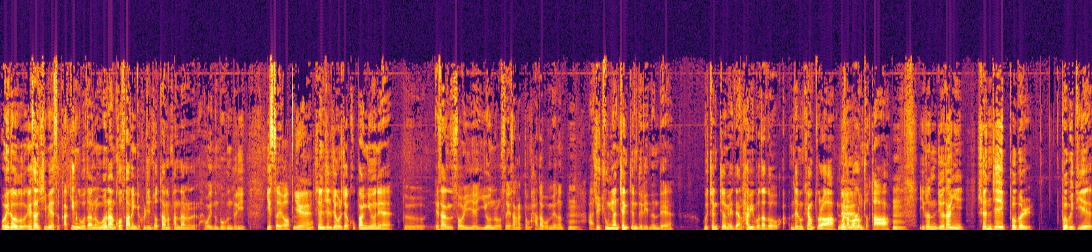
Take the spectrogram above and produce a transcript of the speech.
오히려 그 예산 심의에서 깎이는 것보다는 원안 고소하는 게 훨씬 좋다는 판단을 하고 있는 부분들이 있어요. 예. 현실적으로 제가 국방위원회 그 예산 소위의 위원으로서 예산 활동 하다 보면은 음. 아주 중요한 쟁점들이 있는데 그 쟁점에 대한 합의보다도 안 되면 그냥 두라 네. 원안 올라오면 좋다. 음. 이런 여당이 현재의 법을 법의 뒤에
